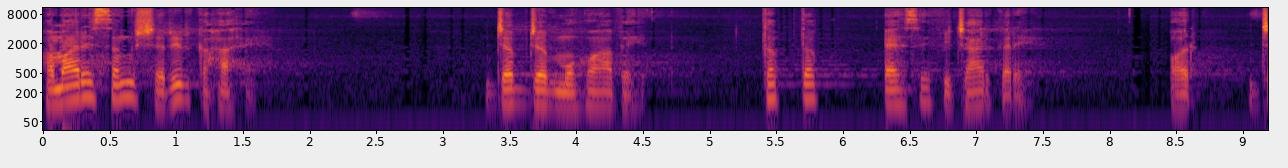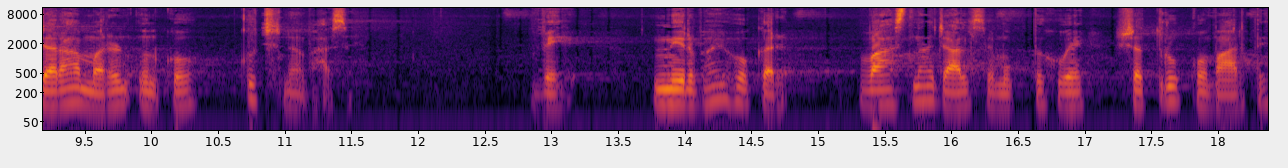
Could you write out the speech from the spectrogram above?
हमारे संग शरीर कहा है? जब जब मोह आवे, तब तब ऐसे विचार करे और जरा मरण उनको कुछ न भासे। वे निर्भय होकर वासना जाल से मुक्त हुए शत्रु को मारते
